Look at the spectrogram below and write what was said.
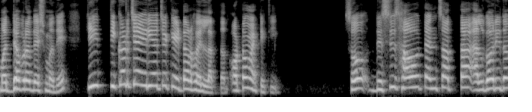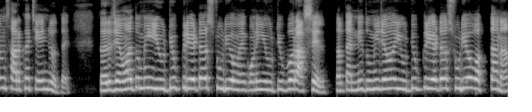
मध्य प्रदेशमध्ये की तिकडच्या एरियाचे केटर व्हायला लागतात automatically so this is how त्यांचं आत्ता अल्गोरिदम सारखं चेंज होत आहे तर जेव्हा तुम्ही युट्यूब क्रिएटर स्टुडिओ म्हणजे कोणी युट्यूबवर असेल तर त्यांनी तुम्ही जेव्हा युट्यूब क्रिएटर स्टुडिओ बघता ना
